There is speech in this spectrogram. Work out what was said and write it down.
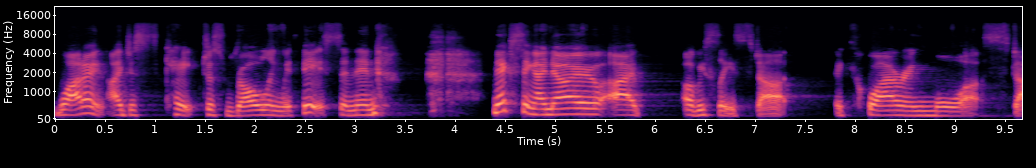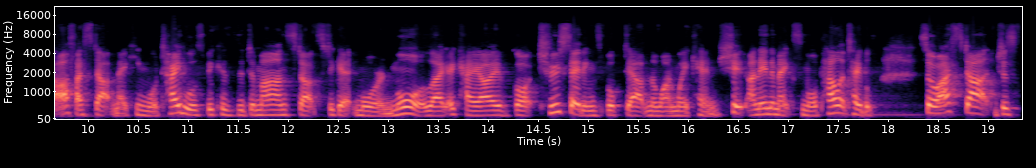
why don't I just keep just rolling with this? And then next thing I know, I obviously start acquiring more stuff. I start making more tables because the demand starts to get more and more. Like, okay, I've got two settings booked out in the one weekend. Shit, I need to make some more pallet tables. So I start just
